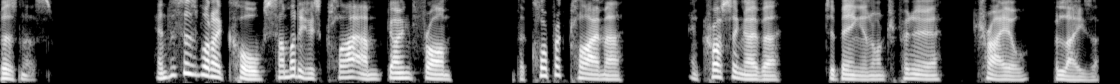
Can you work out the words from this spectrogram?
business. And this is what I call somebody who's cli- um, going from the corporate climber and crossing over to being an entrepreneur trailblazer.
